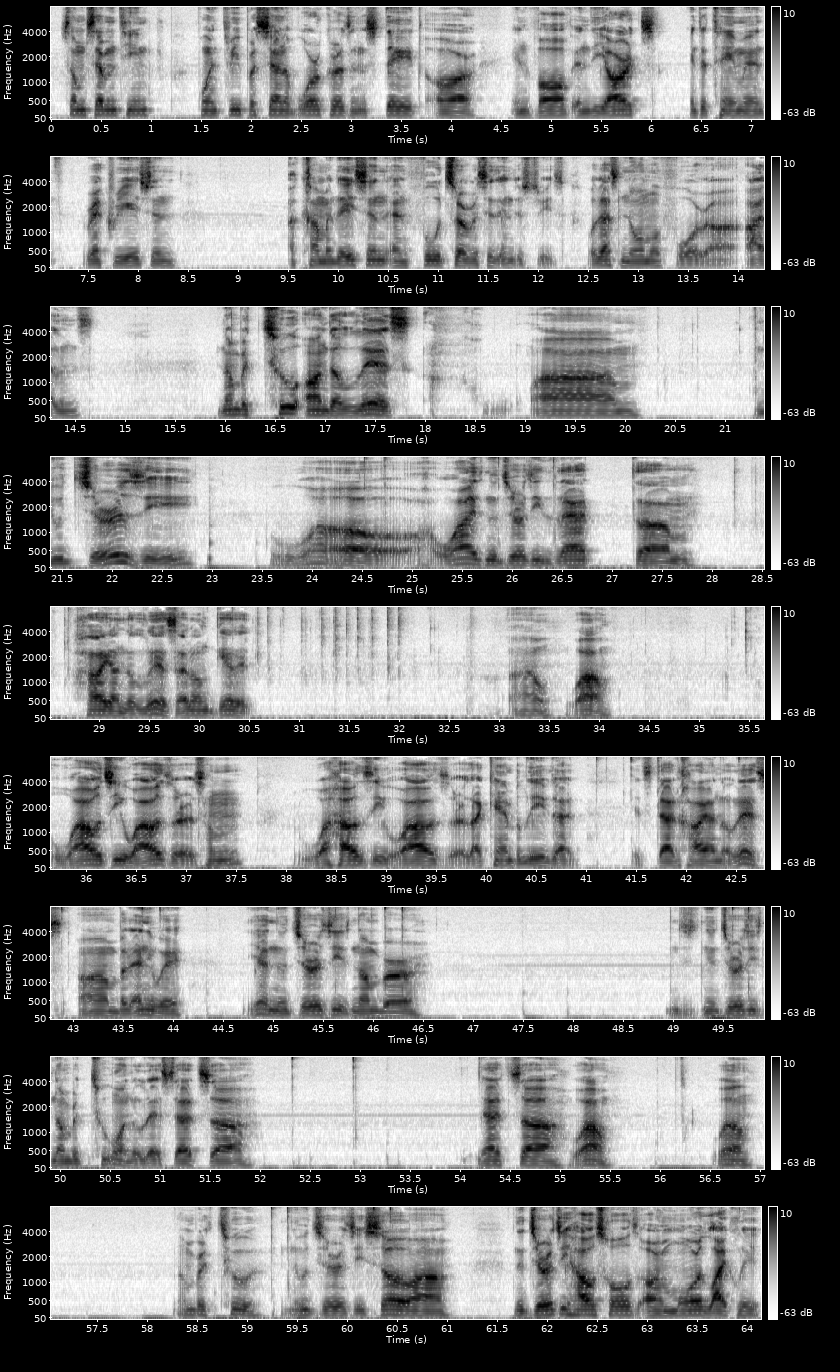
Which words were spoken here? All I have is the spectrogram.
Some 17.3% of workers in the state are involved in the arts, entertainment, recreation, accommodation, and food services industries. Well, that's normal for uh, islands. Number two on the list, um, New Jersey. Whoa, why is New Jersey that um, high on the list? I don't get it. Oh, wow. Wowsy wowzers, hmm? Wowsy wowzers. I can't believe that it's that high on the list. Um, but anyway, yeah, New Jersey is number New Jersey's number two on the list. That's uh that's uh wow. Well number two, New Jersey. So uh New Jersey households are more likely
